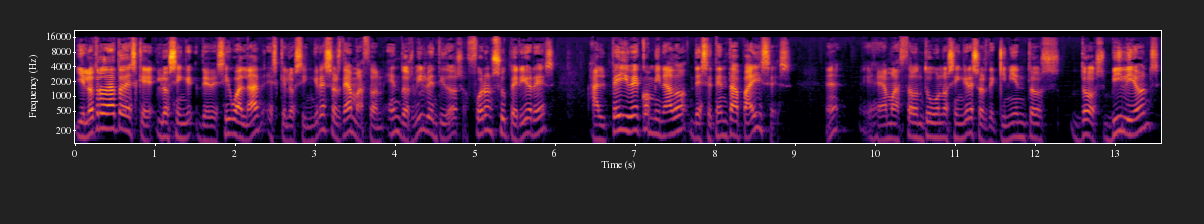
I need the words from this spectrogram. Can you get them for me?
Y el otro dato es que los de desigualdad es que los ingresos de Amazon en 2022 fueron superiores al PIB combinado de 70 países. ¿Eh? Eh, Amazon tuvo unos ingresos de 502 billions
